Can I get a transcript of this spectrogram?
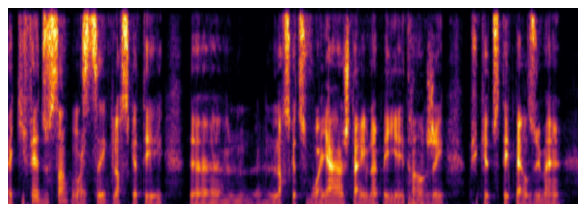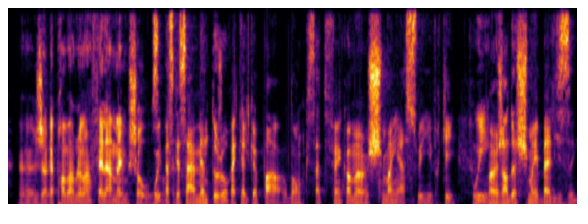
euh, qui fait du sens. Oui. Tu sais, que lorsque, t'es, euh, lorsque tu voyages, tu arrives d'un pays étranger, puis que tu t'es perdu, ben, euh, j'aurais probablement fait la même chose. Oui, parce fait. que ça amène toujours à quelque part. Donc, ça te fait comme un chemin à suivre, qui est Oui. un genre de chemin balisé.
